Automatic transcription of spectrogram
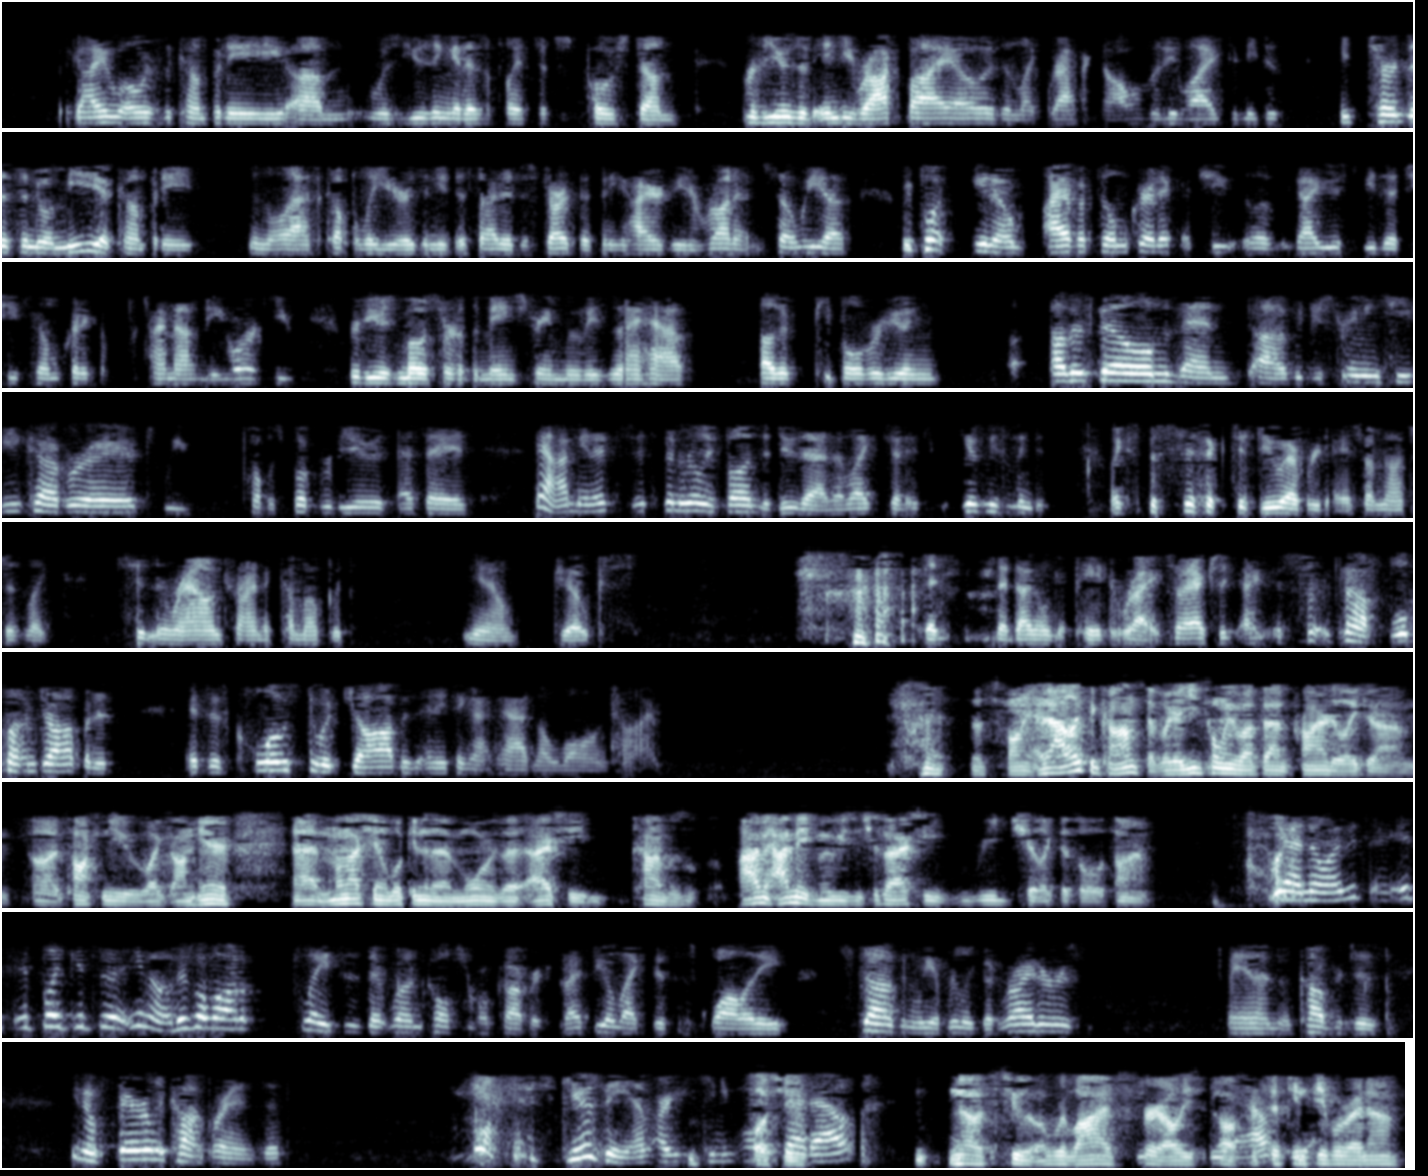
The guy who owns the company um was using it as a place to just post um reviews of indie rock bios and like graphic novels that he liked and he just he turned this into a media company in the last couple of years and he decided to start this and he hired me to run it. So we uh we put, you know, I have a film critic, a chief, uh, the guy who used to be the chief film critic for Time Out in New York. He reviews most sort of the mainstream movies, and I have other people reviewing other films, and uh, we do streaming TV coverage. We publish book reviews, essays. Yeah, I mean, it's it's been really fun to do that. I like to. It gives me something to like specific to do every day, so I'm not just like sitting around trying to come up with, you know, jokes that that I don't get paid to write. So I actually, I, it's, it's not a full time job, but it's it's as close to a job as anything I've had in a long time. That's funny. And I like the concept. Like you told me about that prior to like um uh talking to you like on here. Um, I'm actually gonna look into that more. That I actually kind of was. I mean, I make movies and shit. so I actually read shit like this all the time. Yeah, no, it's it's it's like it's a you know there's a lot of places that run cultural coverage, but I feel like this is quality stuff, and we have really good writers, and the coverage is you know fairly comprehensive. Excuse me, are you, can you edit that out? No, it's too. We're live for all these The oh, for 15 people right now.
